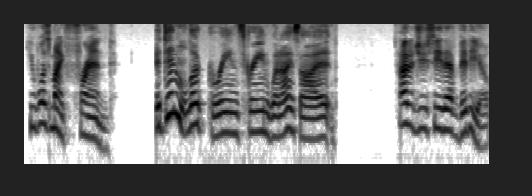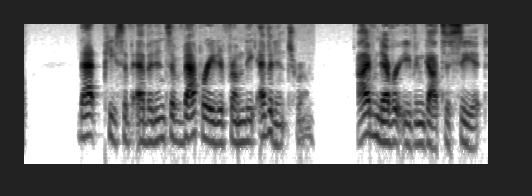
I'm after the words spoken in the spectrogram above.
He was my friend. It didn't look green screened when I saw it. How did you see that video? That piece of evidence evaporated from the evidence room. I've never even got to see it.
